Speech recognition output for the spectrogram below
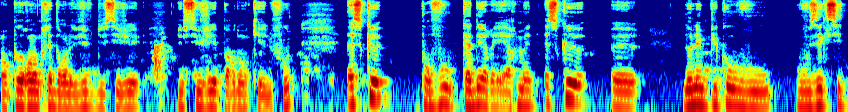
on peut rentrer dans le vif du sujet, du sujet pardon, qui est le foot. Est-ce que, pour vous, Kader et Ahmed, est-ce que euh, l'Olympico vous, vous excite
